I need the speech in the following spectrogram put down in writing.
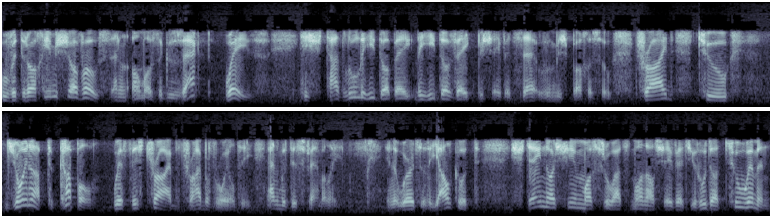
Uvedrochim shavos, and in almost exact ways, Zeh tried to join up, to couple with this tribe, the tribe of royalty, and with this family. In the words of the Yalkut, two women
